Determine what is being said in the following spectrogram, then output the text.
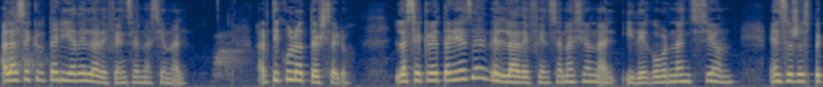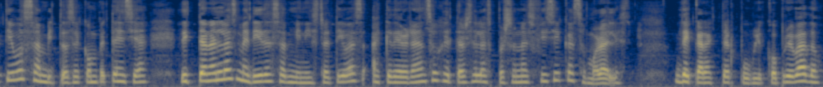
a la Secretaría de la Defensa Nacional. Artículo tercero. Las Secretarías de la Defensa Nacional y de Gobernación, en sus respectivos ámbitos de competencia, dictarán las medidas administrativas a que deberán sujetarse las personas físicas o morales, de carácter público o privado,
